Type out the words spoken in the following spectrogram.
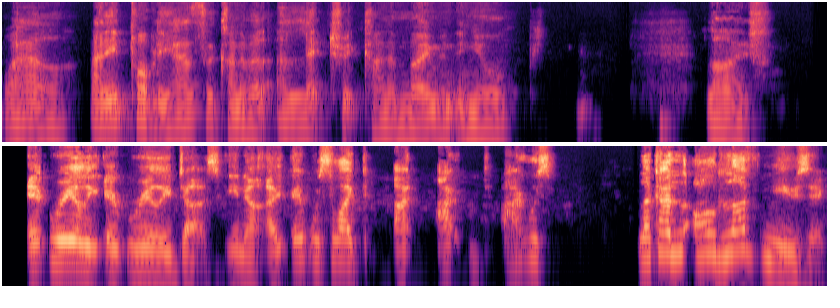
Wow. And it probably has a kind of an electric kind of moment in your life. it really it really does you know I, it was like i i i was like i oh loved music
